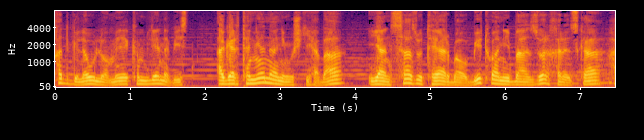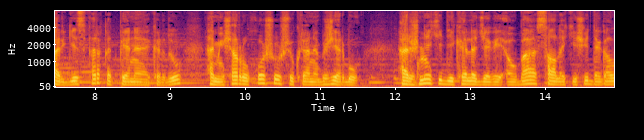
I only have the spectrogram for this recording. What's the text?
قەت گلە و لۆمەیەکم لێ نەبیست ئەگەر تەنیا نانی وشکی هەبا یان ساز و تیار با و بیتوانی با زۆر خەرزکە هەرگیز فەرقت پێنایە کرد و هەمیشە ڕووخۆش و شکرانە بژێر بوو هەر ژنێکی دیکە لە جێگەی ئەو با ساڵێکیشی دەگەڵ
